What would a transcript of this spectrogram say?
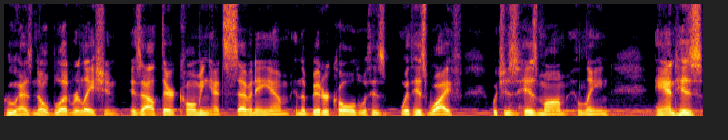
who has no blood relation, is out there combing at seven a.m. in the bitter cold with his with his wife, which is his mom, Elaine, and his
